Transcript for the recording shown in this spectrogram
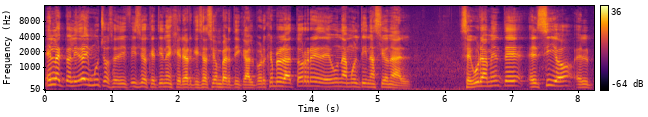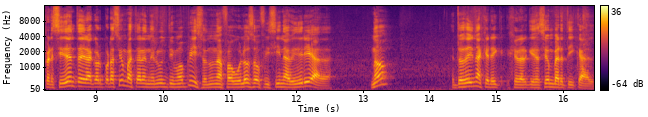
En la actualidad hay muchos edificios que tienen jerarquización vertical. Por ejemplo, la torre de una multinacional. Seguramente el CEO, el presidente de la corporación, va a estar en el último piso, en una fabulosa oficina vidriada. ¿No? Entonces hay una jerarquización vertical.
